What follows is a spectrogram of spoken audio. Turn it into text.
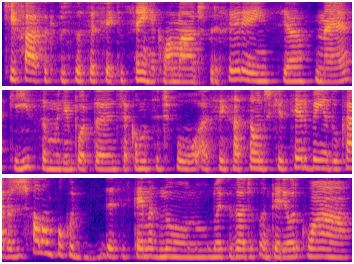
que faça o que precisa ser feito sem reclamar de preferência, né? Que isso é muito importante. É como se, tipo, a sensação de que ser bem educado. A gente falou um pouco desses temas no, no, no episódio anterior com a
